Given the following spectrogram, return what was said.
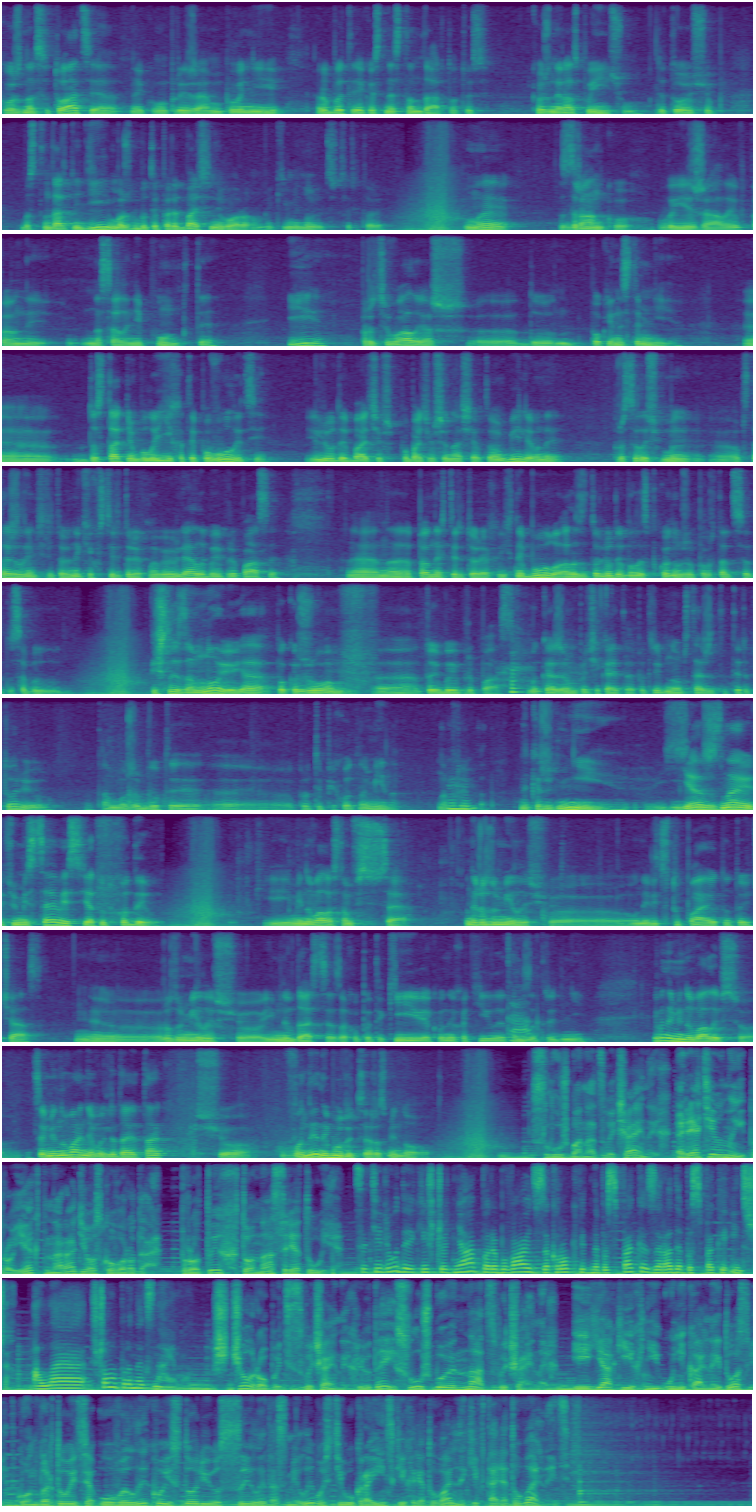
кожна ситуація, на яку ми приїжджаємо, ми повинні її робити якось нестандартно. Тобто кожен раз по-іншому. Для того, щоб. Бо стандартні дії можуть бути передбачені ворогом, який мінує цю територію. Ми зранку виїжджали в певні населені пункти і працювали аж е, до, поки не стемніє. Е, Достатньо було їхати по вулиці, і люди, побачивши наші автомобілі, вони просили, щоб ми е, обстежили їм територію. На якихось територіях ми виявляли боєприпаси. Е, На певних територіях їх не було, але зато люди могли спокійно вже повертатися до себе. Пішли за мною, я покажу вам е, той боєприпас. Ми кажемо, почекайте, потрібно обстежити територію. Там може бути протипіхотна міна, наприклад. Вони кажуть, ні, я ж знаю цю місцевість, я тут ходив. І мінувалось там все. Вони розуміли, що вони відступають на той час. е, Розуміли, що їм не вдасться захопити Київ, як вони хотіли там за три дні. І вони мінували все. Це мінування виглядає так, що вони не будуть це розміновувати. Служба надзвичайних рятівний проєкт на радіо Сковорода про тих, хто нас рятує. Це ті люди, які щодня перебувають за крок від небезпеки заради безпеки інших. Але що ми про них знаємо? Що робить звичайних людей службою надзвичайних, і як їхній унікальний досвід конвертується у велику історію сили та сміливості українських рятувальників та рятувальниць.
